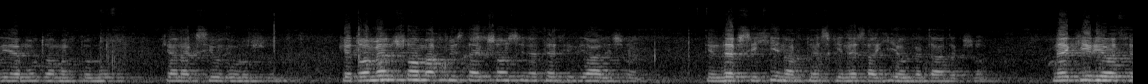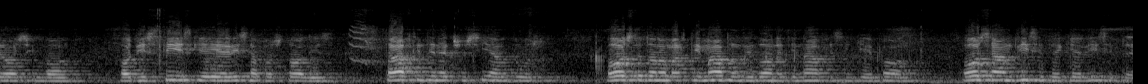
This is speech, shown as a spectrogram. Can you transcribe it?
διεμού του αμαρτωλού και αναξίου δούλου σου. Και το μεν σώμα αυτού εις τα εξών συνετέθη διάλυσον, την δε ψυχήν αυτές σκηνές Αγίων κατάταξον. Ναι, Κύριε ο Θεός ημών, ότι στείς και ιερείς Αποστόλης, ταύτην την εξουσίαν δούς, ώστε των αμαρτημάτων διδώνε την άφηση και υπόν, όσα ανδύσετε και λύσετε,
